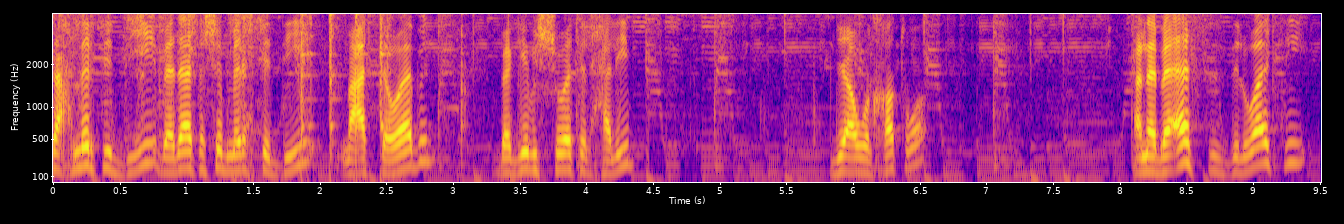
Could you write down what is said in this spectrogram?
تحميرة الدقيق بدأت أشم ريحة الدقيق مع التوابل. بجيب شوية الحليب. دي أول خطوة. أنا بأسس دلوقتي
